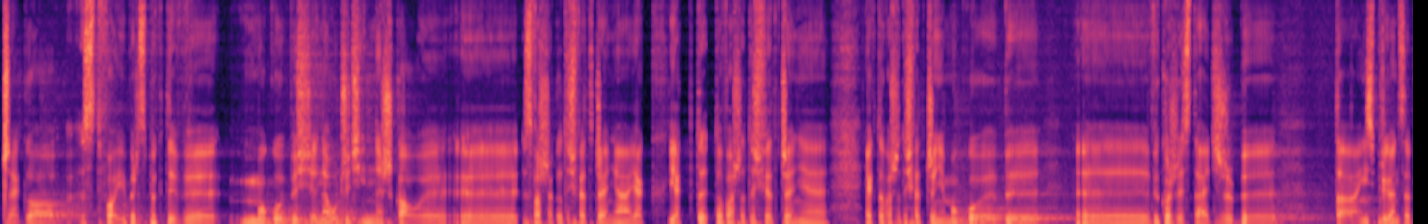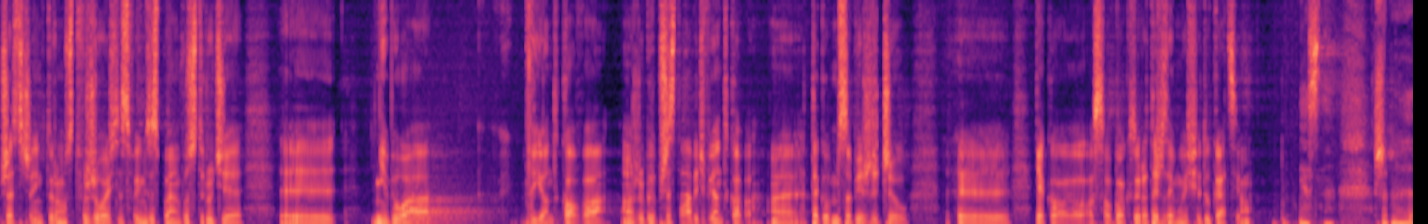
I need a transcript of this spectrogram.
czego z twojej perspektywy mogłyby się nauczyć inne szkoły yy, z waszego doświadczenia? Jak, jak to, wasze doświadczenie, jak to wasze doświadczenie mogłyby yy, wykorzystać, żeby ta inspirująca przestrzeń, którą stworzyłaś ze swoim zespołem w Ostrudzie, yy, nie była wyjątkowa, no, żeby przestała być wyjątkowa. E, Tego bym sobie życzył e, jako osoba, która też zajmuje się edukacją. Jasne, żeby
